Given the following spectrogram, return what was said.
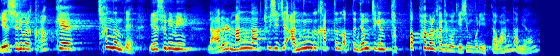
예수님을 그렇게 찾는데 예수님이 나를 만나 주시지 않는 것 같은 어떤 영적인 답답함을 가지고 계신 분이 있다고 한다면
